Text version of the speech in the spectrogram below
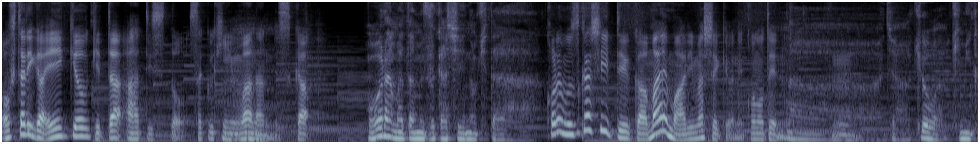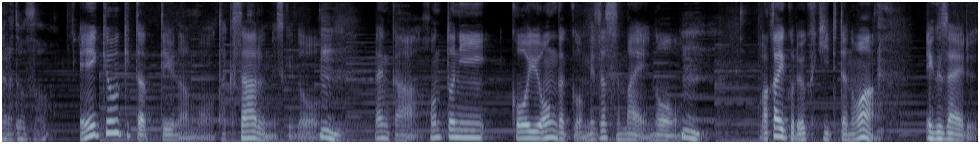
お二人が影響を受けたアーティスト作品は何ですか、ほらまた難しいの来た。これ難しいっていうか前もありましたけどねこの点の。あー、じゃあ今日は君からどうぞ。影響を受けたっていうのはもうたくさんあるんですけど、うん。なんか本当にこういう音楽を目指す前のうん。若い頃よく聞いてたのは EXILE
